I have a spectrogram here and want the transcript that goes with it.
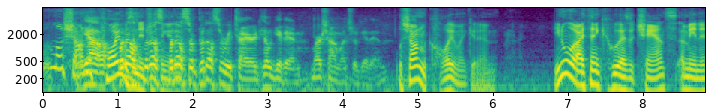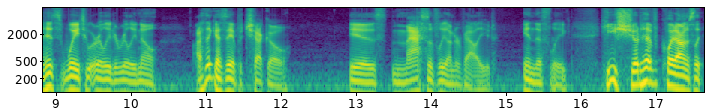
Well, LeSean yeah, McCoy but was also, an but interesting. also, but also, but also retired. He'll get in. Marshawn Lynch will get in. LeSean McCoy might get in. You know what I think who has a chance? I mean, and it's way too early to really know. I think Isaiah Pacheco is massively undervalued in this league. He should have, quite honestly,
